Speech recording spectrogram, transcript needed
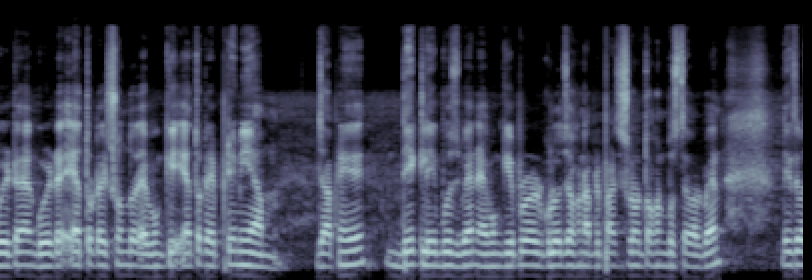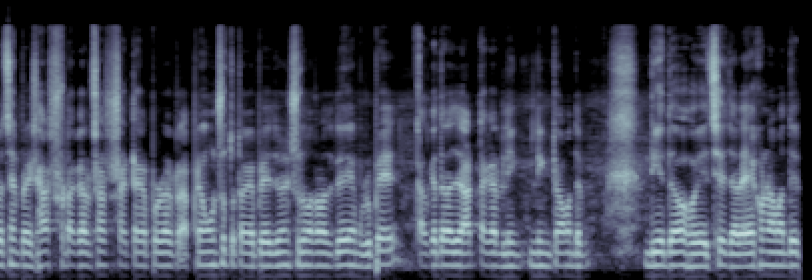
ঘড়িটা ঘড়িটা এতটাই সুন্দর এবং কি এতটাই প্রিমিয়াম যা আপনি দেখলেই বুঝবেন এবং কি প্রোডাক্টগুলো যখন আপনি পারচেস করবেন তখন বুঝতে পারবেন। দেখতে পাচ্ছেন প্রায় সাতশো টাকার, সাতশো ষাট টাকার প্রোডাক্ট আপনি উনসত্তর টাকায় পেয়ে যাবেন। শুধুমাত্র আমাদের টেলিগ্রাম গ্রুপে কালকে তারা যে আট টাকার লিঙ্ক লিঙ্কটা আমাদের দিয়ে দেওয়া হয়েছে, যারা এখন আমাদের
